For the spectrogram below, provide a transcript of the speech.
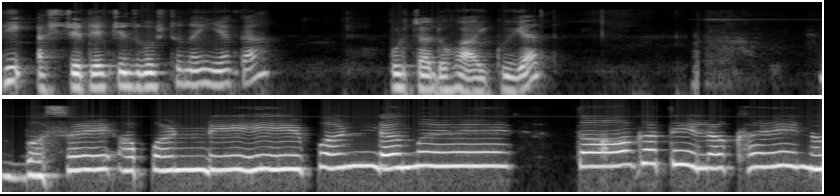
ही आश्चर्याचीच गोष्ट नाहीये का? पुढचा दोहा ऐकूयात. बसे अपंडी पंडमय तागति लखै न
